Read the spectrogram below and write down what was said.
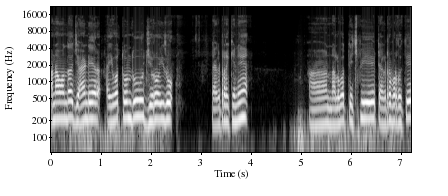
ಅಣ್ಣ ಒಂದು ಜಾಂಡಿಯರ್ ಐವತ್ತೊಂದು ಜೀರೋ ಇದು ಟ್ಯಾಕ್ಟ್ರ್ ಹಾಕೀನಿ. ನಲ್ವತ್ತು ಎಚ್ ಪಿ ಟ್ಯಾಕ್ಟ್ರ್ ಬರ್ತೈತಿ.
